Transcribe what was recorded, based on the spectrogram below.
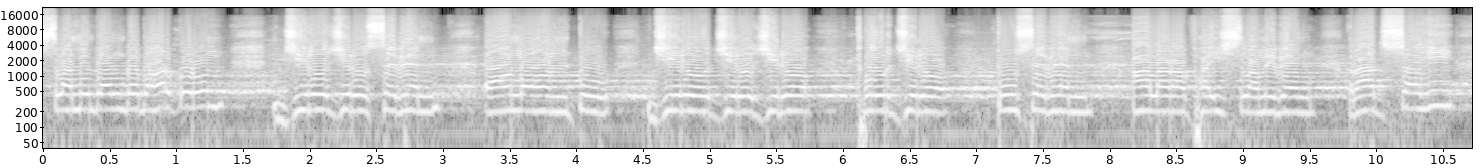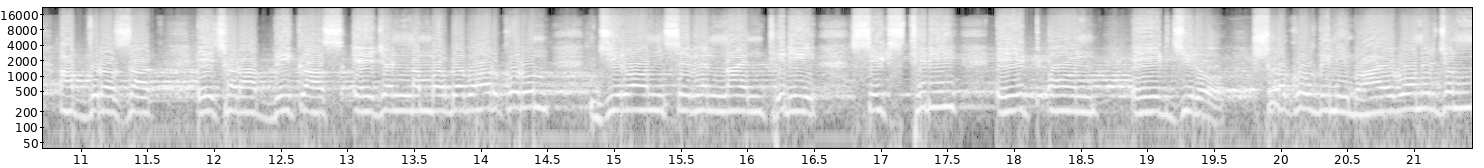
ইসলামী ব্যাংক ব্যবহার করুন zero zero seven one one two zero zero zero four zero two seven Alarafah Islami bank, Rajshahi, আব্দুর রাজাক এছাড়া বিকাশ এজেন্ট নাম্বার ব্যবহার করুন, zero one seven nine three six three eight one eight zero. সকল দিনই ভাই বোনের জন্য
